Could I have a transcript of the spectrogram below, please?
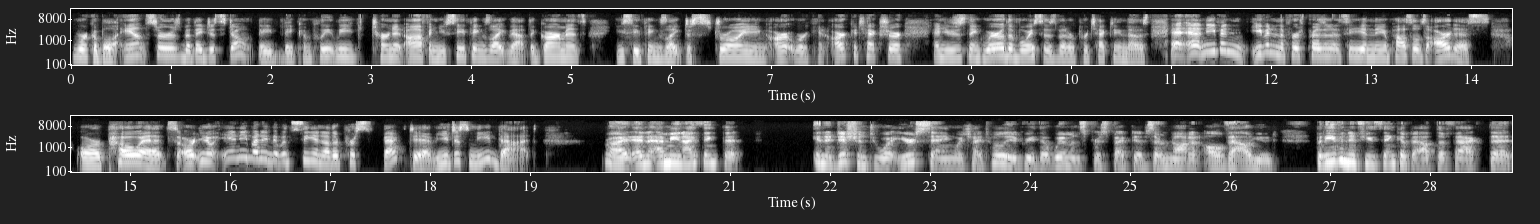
workable answers but they just don't. They they completely turn it off and you see things like that the garments you see things like destroying artwork and architecture and you just think where are the voices that are protecting those? And, and even even in the first presidency in the apostles artists or poets or you know anybody that would see another perspective you just need that. Right and i mean i think that in addition to what you're saying, which I totally agree that women's perspectives are not at all valued, but even if you think about the fact that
